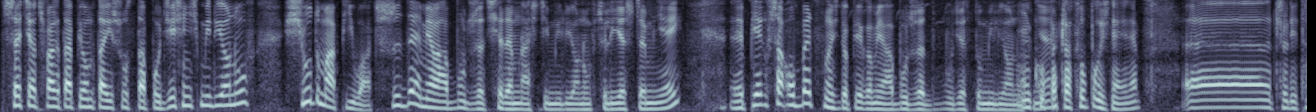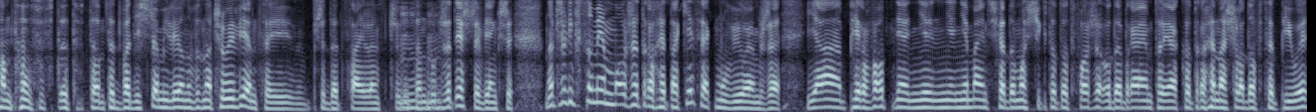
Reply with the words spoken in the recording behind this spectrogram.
trzecia, czwarta, piąta i szósta po 10 milionów, siódma piła 3D miała budżet 17 milionów, czyli jeszcze mniej. E, Pierwsza obecność dopiero miała budżet 20 milionów. Nie? Kupę czasu później, nie? Eee, czyli tamto, te, tamte 20 milionów znaczyły więcej przy Dead Silence, czyli Mhm. ten budżet jeszcze większy. No czyli w sumie może trochę tak jest, jak mówiłem, że ja pierwotnie, nie, nie, nie mając świadomości, kto to tworzy, odebrałem to jako trochę naśladowcę piły.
